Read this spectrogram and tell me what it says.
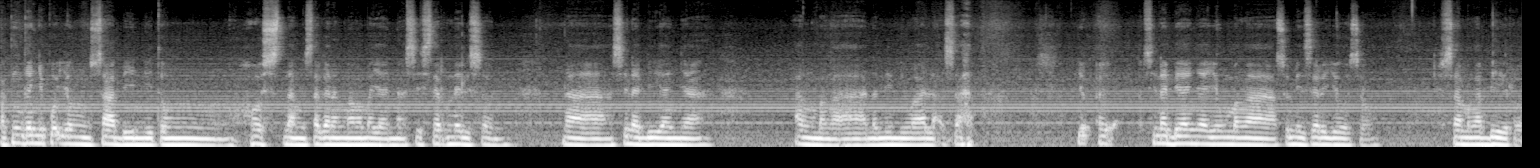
pakinggan niyo po yung sabi nitong host ng Saganang Mamamayan na si Sir Nelson na sinabihan niya ang mga naniniwala sa sinabihan niya yung mga sumiseryoso sa mga biro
